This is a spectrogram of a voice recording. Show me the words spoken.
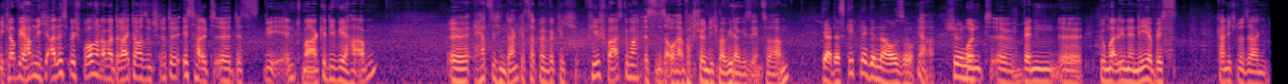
Ich glaube, wir haben nicht alles besprochen, aber 3000 Schritte ist halt äh, das, die Endmarke, die wir haben. Äh, herzlichen Dank. Es hat mir wirklich viel Spaß gemacht. Es ist auch einfach schön, dich mal wieder gesehen zu haben. Ja, das geht mir genauso. Ja. Schön. Und äh, wenn äh, du mal in der Nähe bist, kann ich nur sagen,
